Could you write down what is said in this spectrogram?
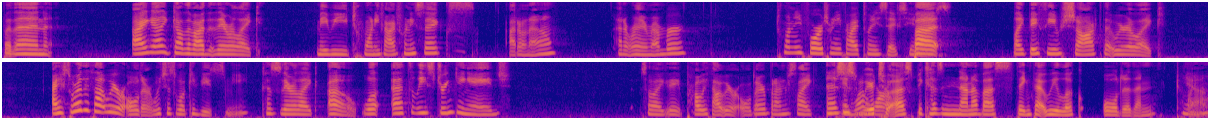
But then I like got the vibe that they were like maybe 25, 26. I don't know. I don't really remember. 24, 25, 26. Who But- knows? like they seemed shocked that we were like I swear they thought we were older, which is what confused me because they were like, "Oh, well, that's at least drinking age." So like they probably thought we were older, but I'm just like, and it's just weird to us because none of us think that we look older than Yeah.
